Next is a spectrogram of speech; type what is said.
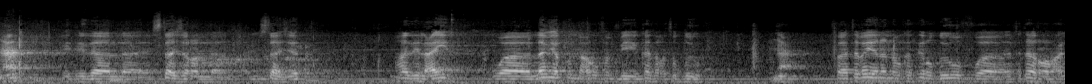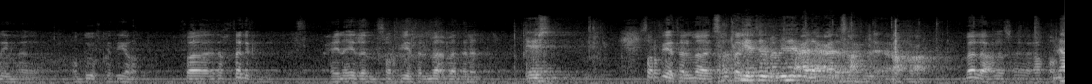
نعم. إذا استأجر المستأجر هذه العين ولم يكن معروفا بكثرة الضيوف. نعم. فتبين أنه كثير الضيوف وتتكرر عليه الضيوف كثيرا. فتختلف حينئذ صرفية الماء مثلا. إيش؟ صرفية الماء صرفية الماء ما هي على على صاحب العقار. بلى على صاحب العقار. لا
